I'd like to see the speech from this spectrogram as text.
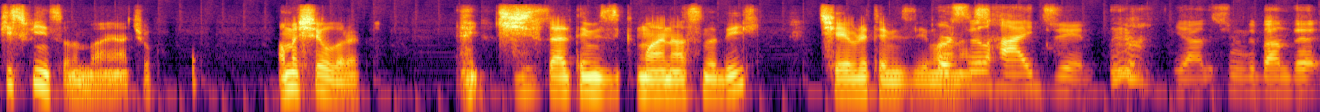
Pis bir insanım ben ya çok. Ama şey olarak kişisel temizlik manasında değil, çevre temizliği manasında. Personal hygiene. yani şimdi ben de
